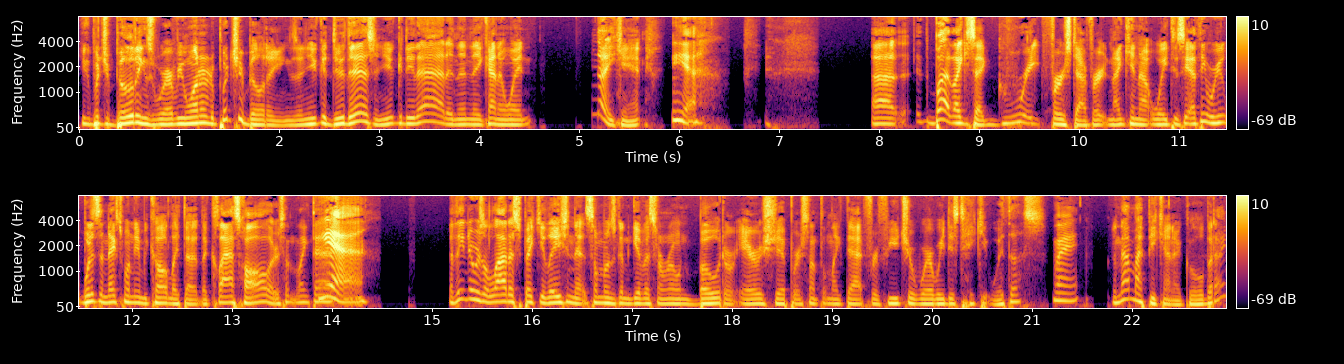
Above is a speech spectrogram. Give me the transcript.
you could put your buildings wherever you wanted to put your buildings, and you could do this and you could do that, and then they kind of went, no, you can't. Yeah. Uh, but like you said, great first effort, and I cannot wait to see. I think what is the next one going to be called, like the the class hall or something like that? Yeah. I think there was a lot of speculation that someone's going to give us our own boat or airship or something like that for future, where we just take it with us, Right. and that might be kind of cool. But I,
